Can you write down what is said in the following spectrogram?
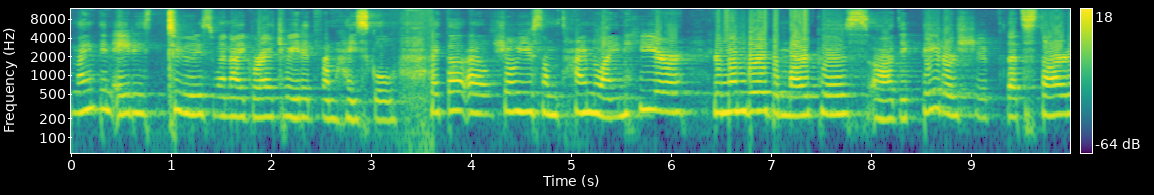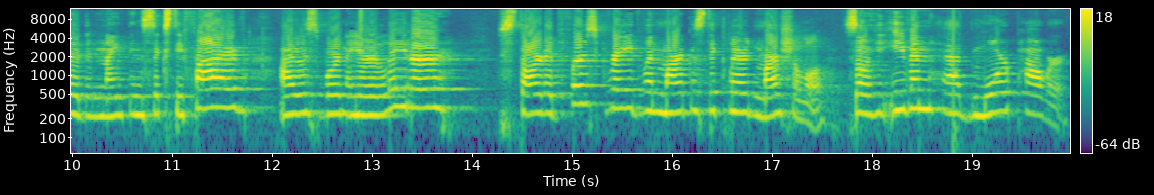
1982 is when I graduated from high school. I thought I'll show you some timeline here. Remember the Marcos uh, dictatorship that started in 1965. I was born a year later. Started first grade when Marcos declared martial law. So he even had more power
